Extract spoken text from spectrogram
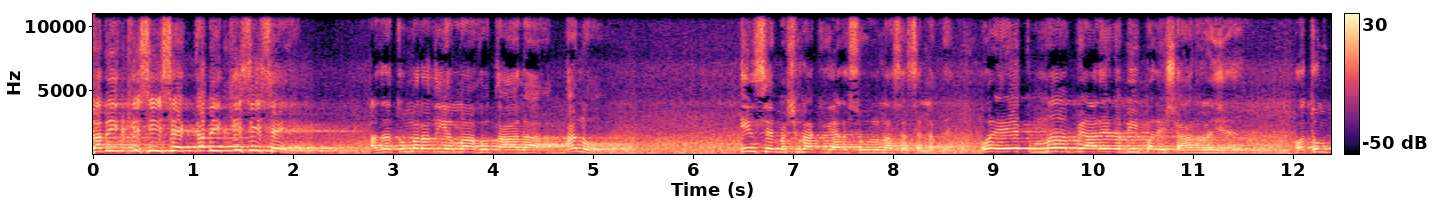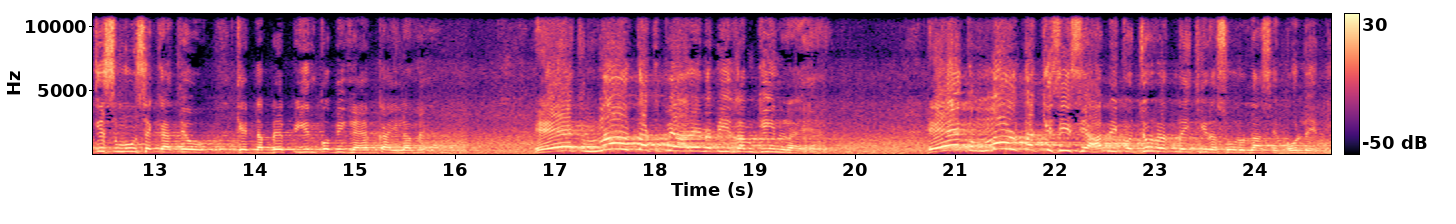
कभी किसी से, कभी किसी से। हज़रत उमर रदी अल्लाह तनो इनसे मशवरा किया सल्लल्लाहु वसल्लम ने। और एक माँ प्यारे नबी परेशान रहे हैं। और तुम किस मुँह से कहते हो कि डब्बे पीर को भी गैब का इलम है? एक माह तक प्यारे नबी गमगीन रहे हैं। एक माह तक किसी सिहाबी को ज़रूरत नहीं थी रसूलुल्लाह से बोले भी।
